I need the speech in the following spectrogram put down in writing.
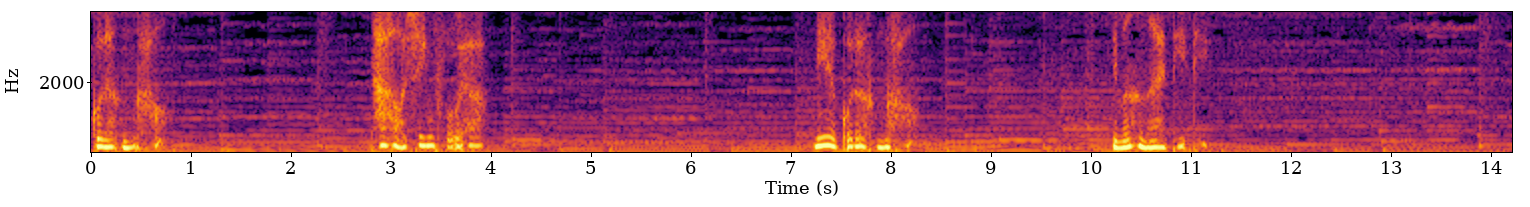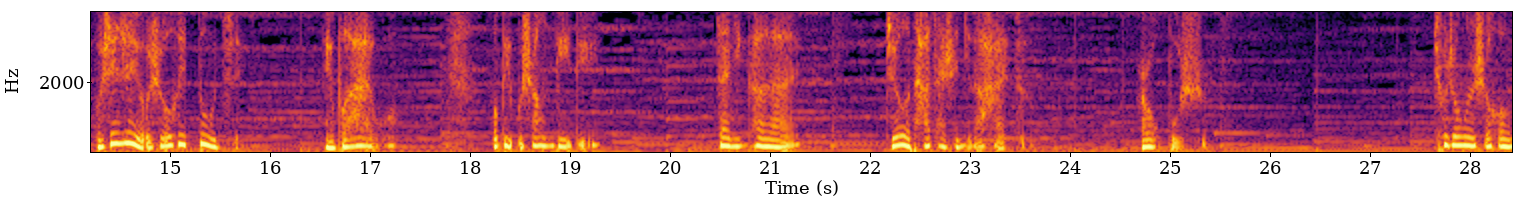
过得很好，他好幸福呀。你也过得很好，你们很爱弟弟。我甚至有时候会妒忌，你不爱我，我比不上弟弟。在你看来，只有他才是你的孩子，而我不是。初中的时候，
